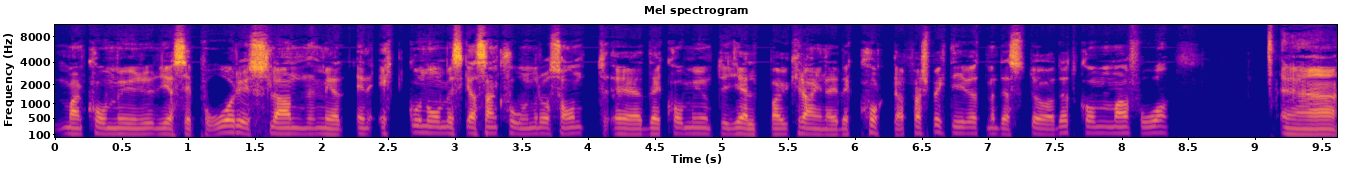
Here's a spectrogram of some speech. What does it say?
Man kommer ju ge sig på Ryssland med ekonomiska sanktioner och sånt. Det kommer ju inte hjälpa Ukraina i det korta perspektivet, men det stödet kommer man få. Eh,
